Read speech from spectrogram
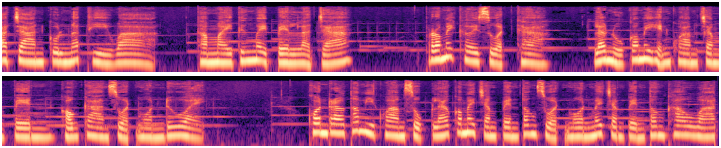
อาจารย์กุลนทีว่าทำไมถึงไม่เป็นล่ะจ๊ะ เพราะไม่เคยสวดค่ะ แล้วหนูก็ไม่เห็นความจำเป็นของการสวดมนต์ด้วย คนเราถ้ามีความสุขแล้วก็ไม่จำเป็นต้องสวดมนต์ไม่จำเป็นต้องเข้าวัด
